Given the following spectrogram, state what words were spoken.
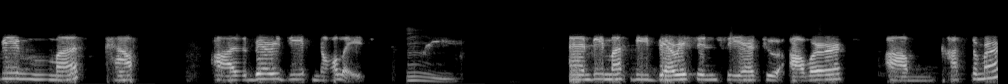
we must have a very deep knowledge. Mm. And we must be very sincere to our um, customer,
